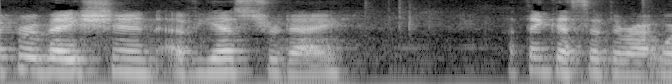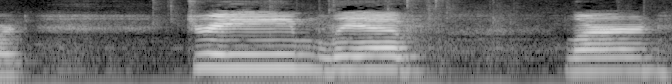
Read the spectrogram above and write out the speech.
deprivation of yesterday. I think I said the right word. Dream, live, learn,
